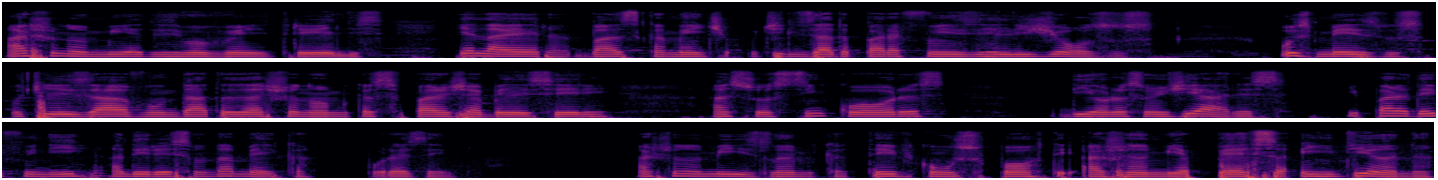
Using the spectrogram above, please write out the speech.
A astronomia desenvolveu entre eles e ela era basicamente utilizada para fins religiosos. Os mesmos utilizavam datas astronômicas para estabelecerem as suas cinco horas de orações diárias e para definir a direção da Meca, por exemplo. A astronomia islâmica teve como suporte a astronomia persa e indiana,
